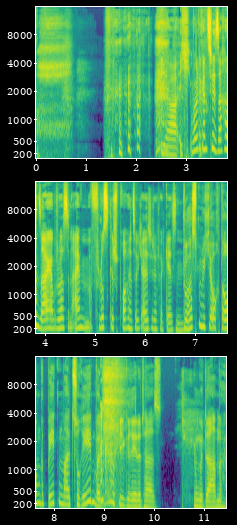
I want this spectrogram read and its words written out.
Ja, ich wollte ganz viele Sachen sagen, aber du hast in einem Fluss gesprochen, jetzt habe ich alles wieder vergessen. Du hast mich ja auch darum gebeten, mal zu reden, weil du so viel geredet hast. Junge Dame.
